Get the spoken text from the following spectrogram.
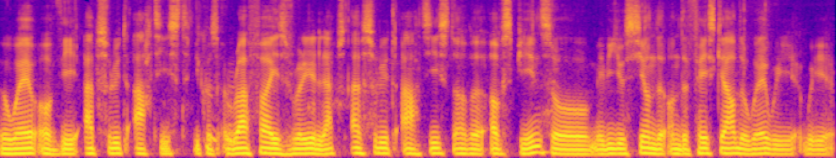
a way of the absolute artist because mm-hmm. Rafa is really an absolute artist of, uh, of spin. So maybe you see on the on the face card the way we we uh,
